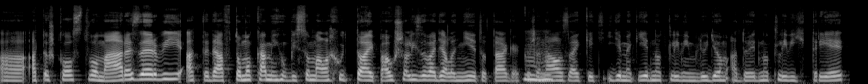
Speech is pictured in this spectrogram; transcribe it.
A, a to školstvo má rezervy a teda v tom okamihu by som mala chuť to aj paušalizovať, ale nie je to tak. Akože mm-hmm. naozaj, keď ideme k jednotlivým ľuďom a do jednotlivých tried,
